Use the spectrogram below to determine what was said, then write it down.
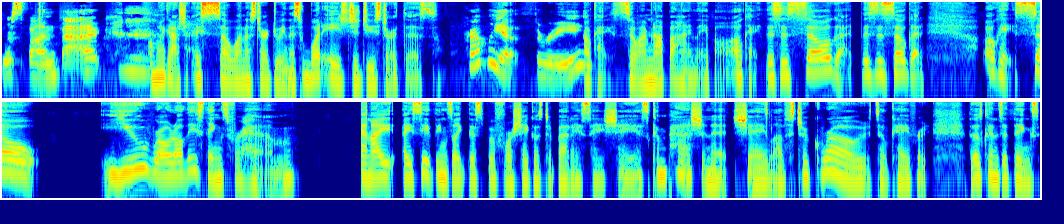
respond back. Oh my gosh, I so want to start doing this. What age did you start this? Probably at three. Okay, so I'm not behind the eight ball. Okay, this is so good. This is so good. Okay, so you wrote all these things for him, And I, I say things like this before Shay goes to bed. I say, Shay is compassionate. Shay loves to grow. It's okay for those kinds of things.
